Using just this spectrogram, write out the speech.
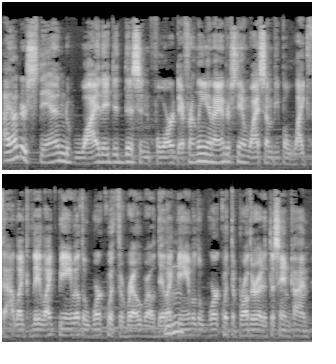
I understand why they did this in 4 differently and I understand why some people like that. Like they like being able to work with the railroad. They like mm-hmm. being able to work with the brotherhood at the same time.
